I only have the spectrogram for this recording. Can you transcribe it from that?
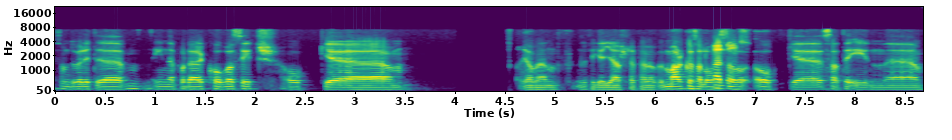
som du var lite eh, inne på där, Kovacic och eh, ja men nu fick jag hjärnsläpp här. Marcos Alonso Alonso. och eh, satte in eh,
